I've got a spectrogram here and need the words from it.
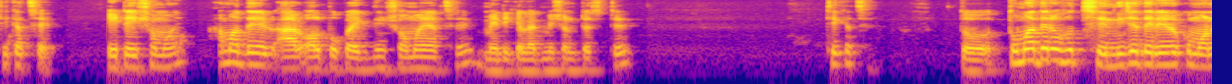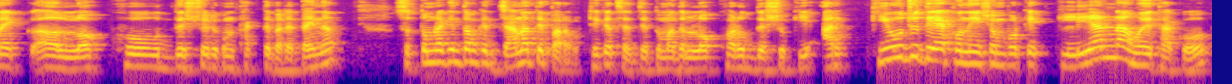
ঠিক আছে? এটাই সময়। আমাদের আর অল্প কয়েকদিন সময় আছে মেডিকেল অ্যাডমিশন টেস্টের ঠিক আছে? তো তোমাদেরও হচ্ছে নিজেদের এরকম অনেক লক্ষ্য, উদ্দেশ্য এরকম থাকতে পারে, তাই না? সো তোমরা কিন্তু আমাকে জানাতে পারো, ঠিক আছে? যে তোমাদের লক্ষ্য আর উদ্দেশ্য কি? আর কেউ যদি এখন এই সম্পর্কে ক্লিয়ার না হয়ে থাকো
